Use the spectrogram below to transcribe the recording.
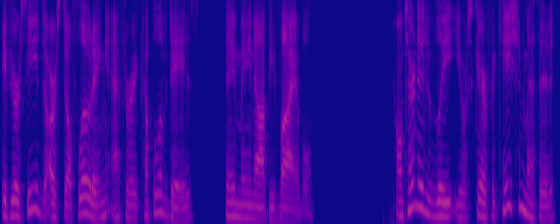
If your seeds are still floating after a couple of days, they may not be viable. Alternatively, your scarification method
